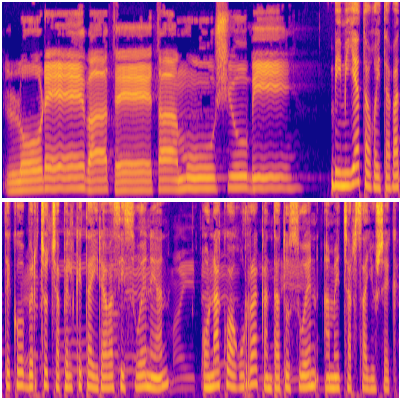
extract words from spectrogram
Lore bat eta musu bi 2008 bateko bertso txapelketa irabazi zuenean, honako agurra kantatu zuen ametsar zaiusek.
